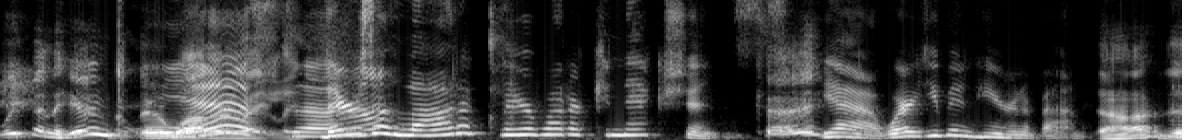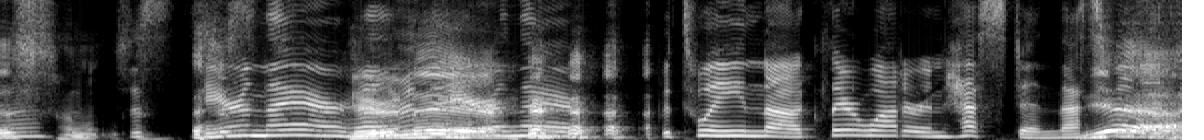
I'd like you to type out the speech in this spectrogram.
We've been hearing Clearwater yes, lately. Uh-huh. There's a lot of Clearwater connections. Okay. Yeah. Where have you been hearing about it? Uh, just, uh, just here and there. Here and there. Here and there. Between uh, Clearwater and Hesston. That's yeah.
